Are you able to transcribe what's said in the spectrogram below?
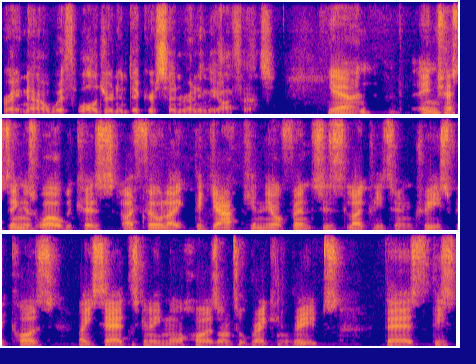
right now with Waldron and Dickerson running the offense. Yeah, and interesting as well because I feel like the yak in the offense is likely to increase because, like you said, there's going to be more horizontal breaking routes. There's these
